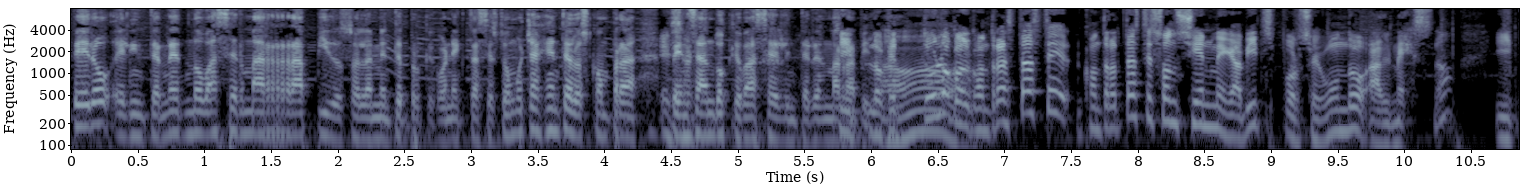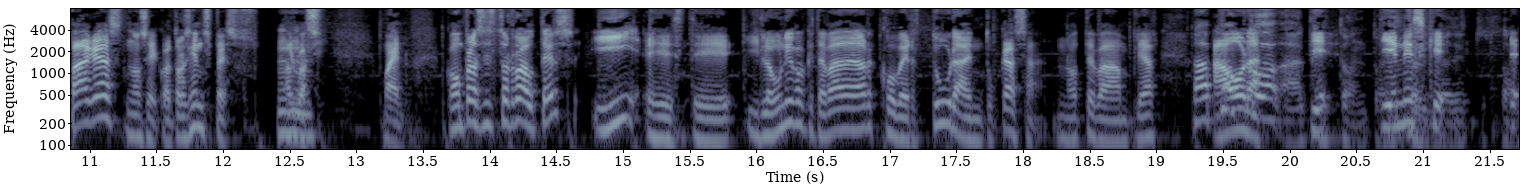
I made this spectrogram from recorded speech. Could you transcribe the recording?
pero el internet no va a ser más rápido solamente porque conectas esto. Mucha gente los compra Exacto. pensando que va a ser el internet más Sí, rápido. Lo que Ah. tú lo contrataste, contrataste son 100 megabits por segundo al mes, ¿no? Y pagas, no sé, 400 pesos, algo así. Bueno, compras estos routers y este y lo único que te va a dar cobertura en tu casa, no te va a ampliar. ¿A poco? Ahora, Ah, tonto tienes estoy que eh,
